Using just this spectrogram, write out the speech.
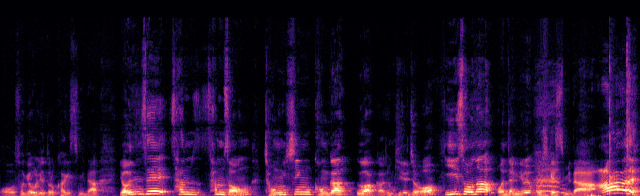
어, 소개 올리도록 하겠습니다. 연세 삼, 삼성 정신건강의학과 좀 길죠? 이선아 원장님을 모시겠습니다. 아, 네.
